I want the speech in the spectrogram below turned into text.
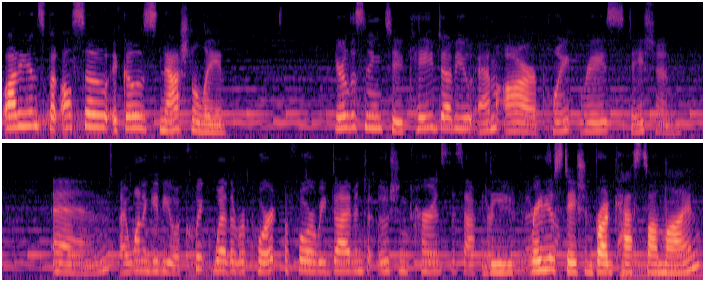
audience, but also it goes nationally. You're listening to KWMR Point Reyes Station. And I want to give you a quick weather report before we dive into ocean currents this afternoon. The radio station broadcasts online,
